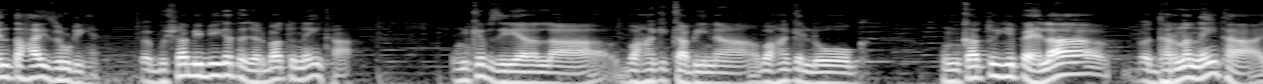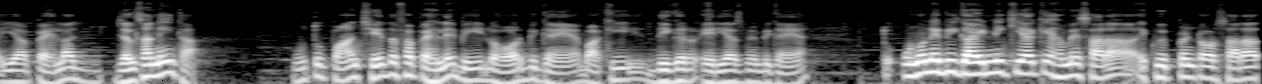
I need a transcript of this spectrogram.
इंतहाई ज़रूरी हैं। बुशरा बीबी का तजर्बा तो नहीं था। उनके वज़ी अला वहाँ की काबीना वहाँ के लोग उनका तो ये पहला धरना नहीं था या पहला जलसा नहीं था। वो तो पाँच छः दफ़ा पहले भी लाहौर भी गए हैं बाकी दीगर एरियाज़ में भी गए हैं। तो उन्होंने भी गाइड नहीं किया कि हमें सारा इक्विपमेंट और सारा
